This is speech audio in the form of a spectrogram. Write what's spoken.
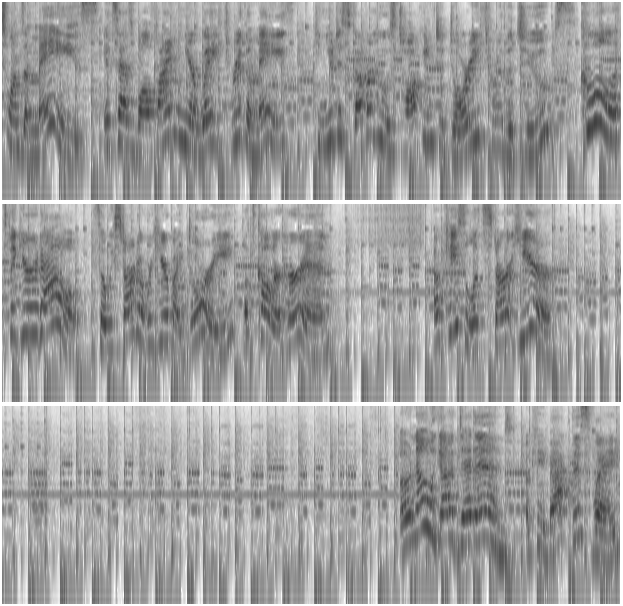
This one's a maze. It says, while finding your way through the maze, can you discover who is talking to Dory through the tubes? Cool, let's figure it out. So we start over here by Dory. Let's color her in. Okay, so let's start here. Oh no, we got a dead end. Okay, back this way.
